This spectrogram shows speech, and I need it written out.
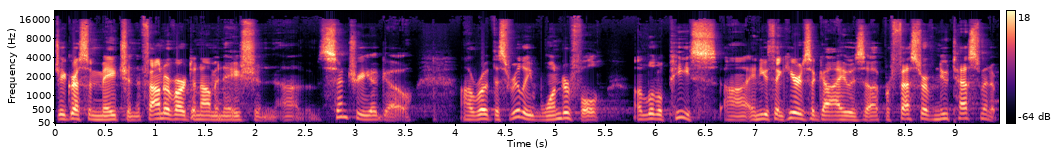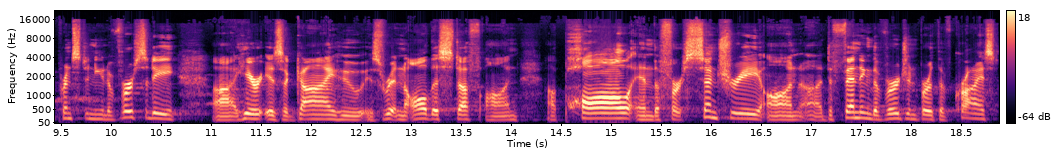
J. Gresham Machen, the founder of our denomination, uh, a century ago, uh, wrote this really wonderful a little piece, uh, and you think here's a guy who is a professor of New Testament at Princeton University. Uh, here is a guy who has written all this stuff on uh, Paul and the first century, on uh, defending the virgin birth of Christ.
